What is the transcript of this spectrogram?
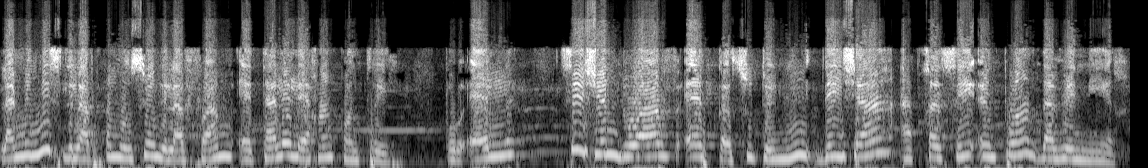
La ministre de la Promotion de la Femme est allée les rencontrer. Pour elle, ces jeunes doivent être soutenus déjà à tracer un plan d'avenir.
